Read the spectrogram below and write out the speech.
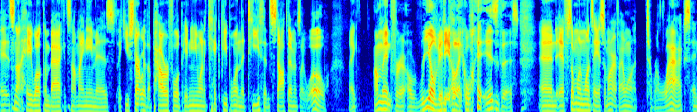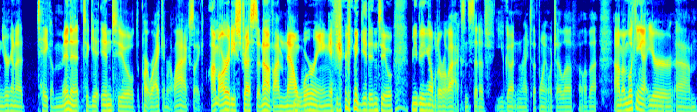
It's not, hey, welcome back. It's not, my name is. Like you start with a powerful opinion. You want to kick people in the teeth and stop them. It's like, whoa, like I'm in for a real video. Like, what is this? And if someone wants ASMR, if I want to relax and you're going to take a minute to get into the part where I can relax, like I'm already stressed enough. I'm now mm. worrying if you're going to get into me being able to relax instead of you getting right to the point, which I love. I love that. Um, I'm looking at your um,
